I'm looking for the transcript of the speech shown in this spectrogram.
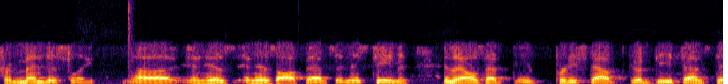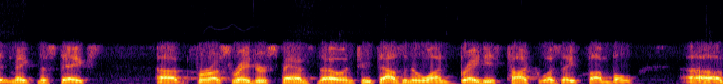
tremendously uh, in his in his offense and his team, and and they also had pretty stout, good defense, didn't make mistakes. Uh, for us Raiders fans, though, in 2001, Brady's tuck was a fumble. Uh,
